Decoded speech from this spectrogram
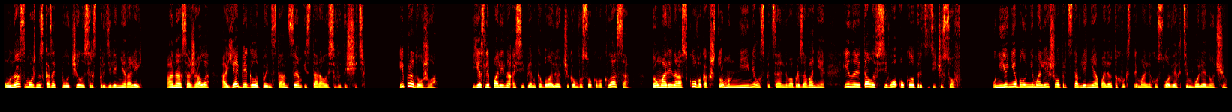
У нас, можно сказать, получилось распределение ролей. Она сажала, а я бегала по инстанциям и старалась вытащить. И продолжила. Если Полина Осипенко была летчиком высокого класса, то Марина Роскова, как штурман, не имела специального образования и налетала всего около 30 часов. У нее не было ни малейшего представления о полетах в экстремальных условиях, тем более ночью.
